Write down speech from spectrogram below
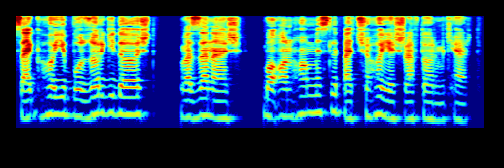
سگهای بزرگی داشت و زنش با آنها مثل بچه هایش رفتار می کرد.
